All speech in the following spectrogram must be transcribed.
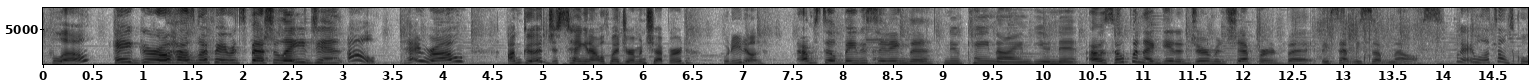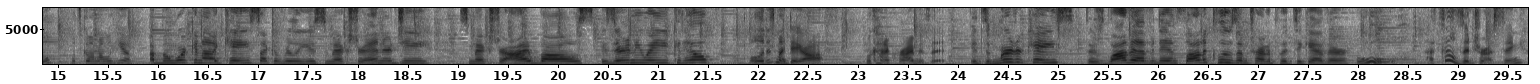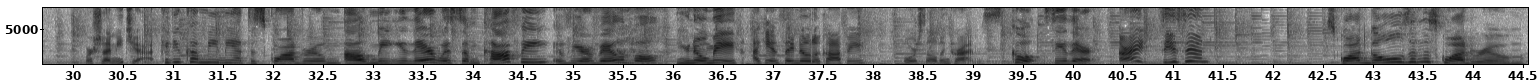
Hello? Hey girl, how's my favorite special agent? Oh, hey Ro. I'm good, just hanging out with my German Shepherd. What are you doing? I'm still babysitting the new canine unit. I was hoping I'd get a German Shepherd, but they sent me something else. Okay, well that sounds cool. What's going on with you? I've been working on a case. I could really use some extra energy, some extra eyeballs. Is there any way you could help? Well, it is my day off. What kind of crime is it? It's a murder case. There's a lot of evidence, a lot of clues I'm trying to put together. Ooh, that sounds interesting. Where should I meet you at? Could you come meet me at the squad room? I'll meet you there with some coffee if you're available. you know me. I can't say no to coffee or solving crimes. Cool. See you there. All right. See you soon. Squad goals in the squad room.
